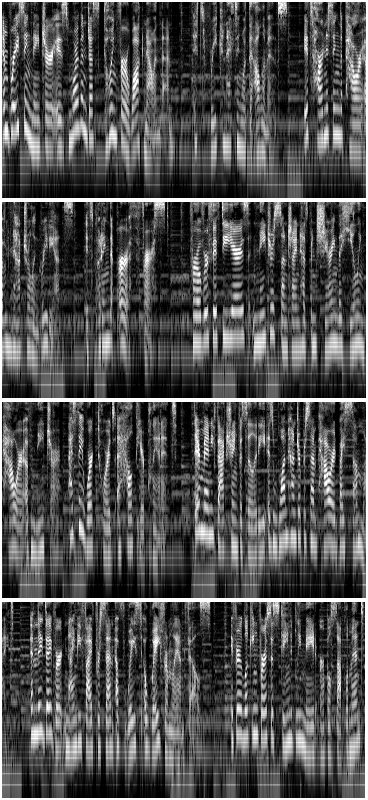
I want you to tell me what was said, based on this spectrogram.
Embracing nature is more than just going for a walk now and then, it's reconnecting with the elements. It's harnessing the power of natural ingredients. It's putting the earth first. For over 50 years, Nature's Sunshine has been sharing the healing power of nature as they work towards a healthier planet. Their manufacturing facility is 100% powered by sunlight, and they divert 95% of waste away from landfills. If you're looking for a sustainably made herbal supplement,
